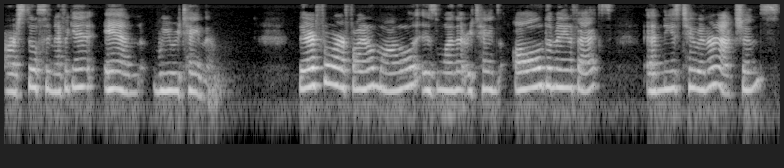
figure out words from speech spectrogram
are still significant and we retain them. Therefore, our final model is one that retains all the main effects and these two interactions,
